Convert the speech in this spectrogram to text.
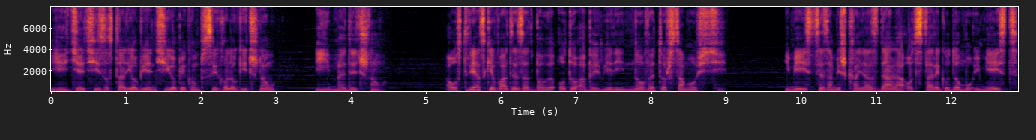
jej dzieci zostali objęci opieką psychologiczną i medyczną. Austriackie władze zadbały o to, aby mieli nowe tożsamości i miejsce zamieszkania z dala od starego domu i miejsc,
